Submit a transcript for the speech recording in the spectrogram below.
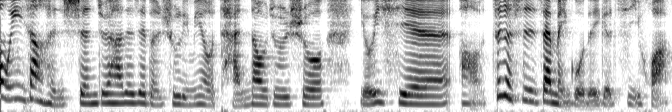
那我印象很深，就是他在这本书里面有谈到，就是说有一些哦，这个是在美国的一个计划。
